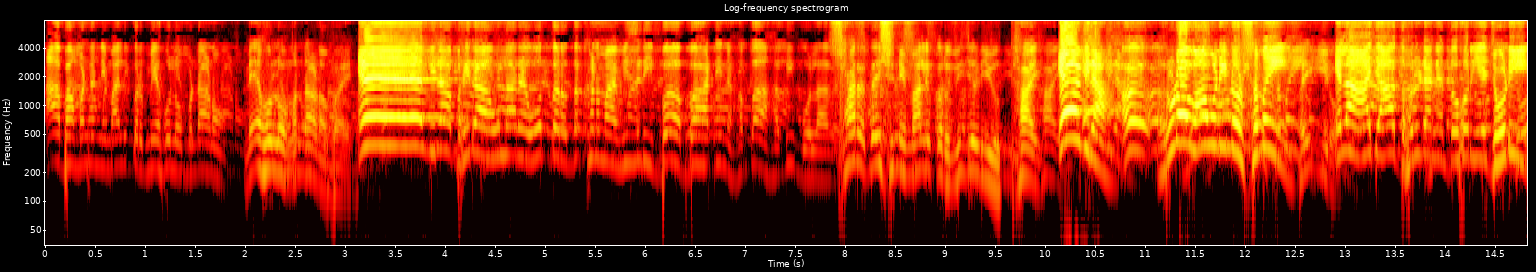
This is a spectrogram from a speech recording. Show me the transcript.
આ મંડળ મંડળની માલિક પર મેહુલો મંડાણો. મેહુલો મંડાણો ભાઈ. એ વીરા ભૈરા ઉનારે ઓતર દખણમાં વીજળી બ બહાટીને હબા હબી બોલાવે. સારા દેશની માલિકો વીજળીયું થાય. એ વીરા રૂડો વાવણીનો સમય. થઈ ગયો. એલા આજ આ ધોરડાને દોહરીએ જોડી.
